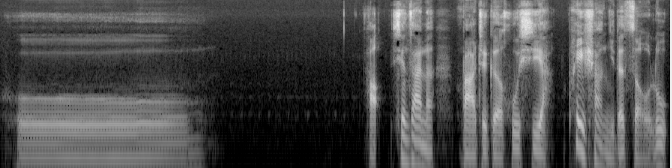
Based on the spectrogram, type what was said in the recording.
呼。好，现在呢，把这个呼吸啊。配上你的走路，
